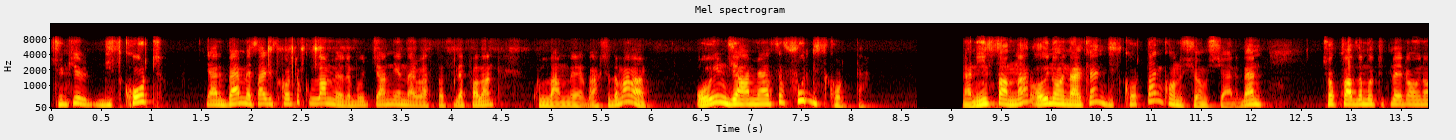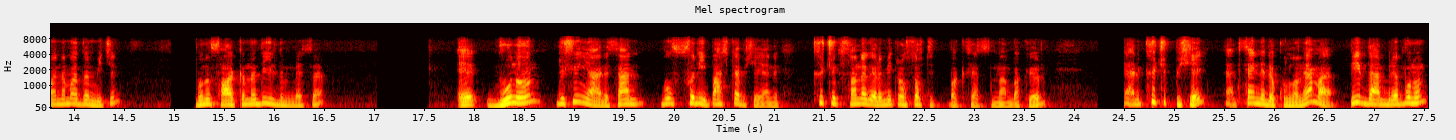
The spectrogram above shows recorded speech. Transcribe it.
çünkü Discord yani ben mesela Discord'u kullanmıyordum. Bu canlı yayınlar vasıtasıyla falan kullanmaya başladım ama oyun camiası full Discord'da. Yani insanlar oyun oynarken Discord'dan konuşuyormuş yani. Ben çok fazla multiplayer oyun oynamadığım için bunun farkında değildim mesela. E, bunun düşün yani sen bu free başka bir şey yani. Küçük sana göre Microsoft bakış açısından bakıyorum. Yani küçük bir şey. Yani seninle de kullanıyor ama birdenbire bunun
